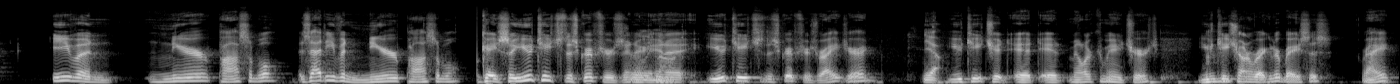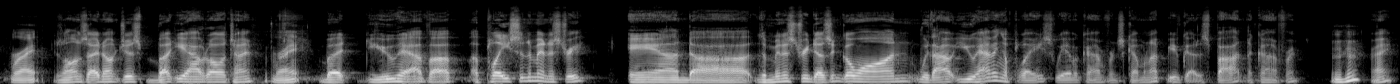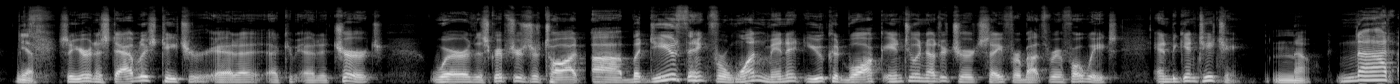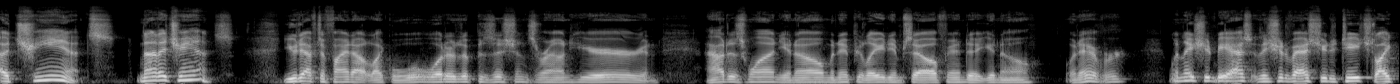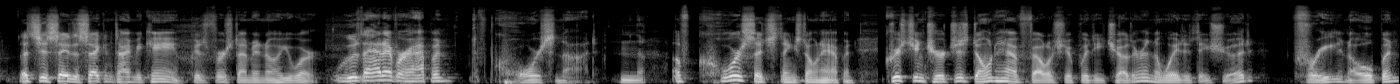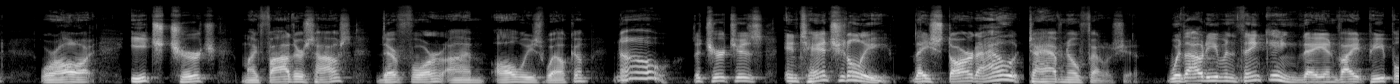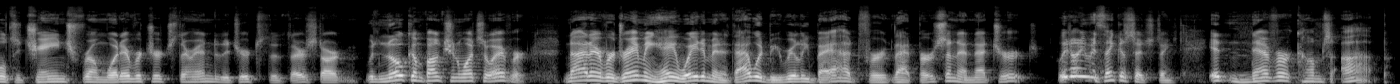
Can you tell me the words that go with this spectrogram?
even near possible? Is that even near possible? Okay, so you teach the scriptures in, Really a, in a you teach the scriptures, right, Jared? Yeah. You teach it at, at Miller Community Church. You mm-hmm. teach on a regular basis, right? Right. As long as I don't just butt you out all the time. Right. But you have a, a place in the ministry, and uh, the ministry doesn't go on without you having a place. We have a conference coming up. You've got a spot in the conference, mm-hmm. right? Yes. So you're an established teacher at a, a at a church where the scriptures are taught. Uh, but do you think for one minute you could walk into another church, say for about three or four weeks, and begin teaching? No. Not a chance. Not a chance. You'd have to find out, like, well, what are the positions around here, and how does one, you know, manipulate himself into, you know, whatever. When they should be asked, they should have asked you to teach, like, let's just say the second time you came, because first time they didn't know who you were. Would that ever happen? Of course not. No. Of course, such things don't happen. Christian churches don't have fellowship with each other in the way that they should, free and open. We're all each church, my father's house, therefore I'm always welcome. No, the churches intentionally they start out to have no fellowship. Without even thinking, they invite people to change from whatever church they're in to the church that they're starting with no compunction whatsoever. Not ever dreaming, hey, wait a minute, that would be really bad for that person and that church. We don't even think of such things. It never comes up.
